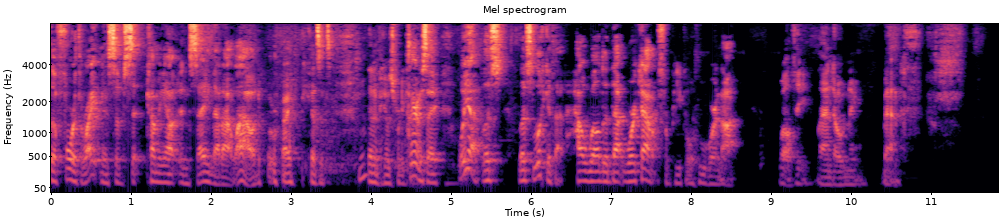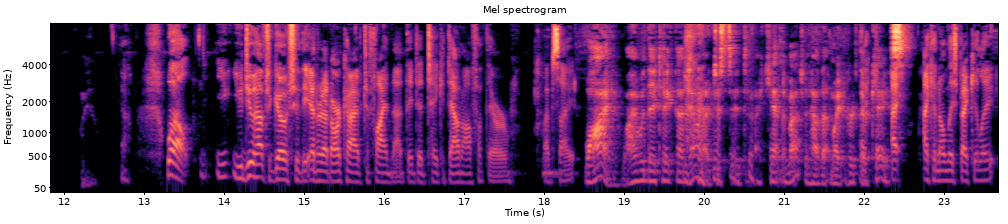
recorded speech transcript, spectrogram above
the forthrightness of coming out and saying that out loud, right? Because it's hmm. then it becomes pretty clear to say, well, yeah, let's let's look at that. How well did that work out for people who were not wealthy landowning men? Yeah. Well, you, you do have to go to the Internet Archive to find that. They did take it down off of their website. Why? Why would they take that down? I just it, I can't imagine how that might hurt their case. I can only speculate.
